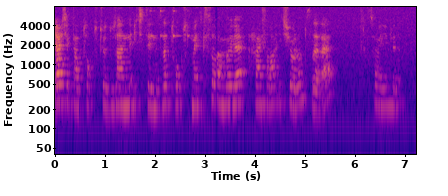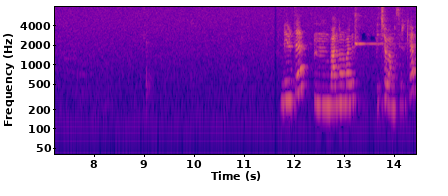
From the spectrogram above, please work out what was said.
Gerçekten tok tutuyor. Düzenli içtiğinizde tok tutma etkisi var. Ben böyle her sabah içiyorum. Size de söyleyeyim dedim. Bir de hmm, ben normalde içemem sirke.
